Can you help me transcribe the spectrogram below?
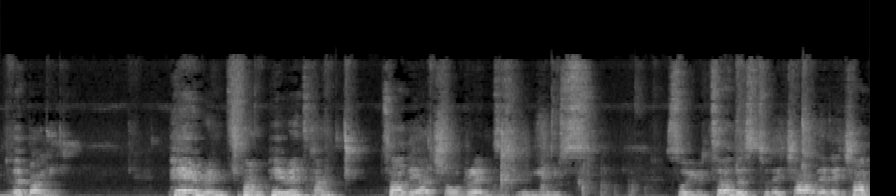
verbally. Parents, some parents can tell their children to use. So you tell this to the child, and the child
